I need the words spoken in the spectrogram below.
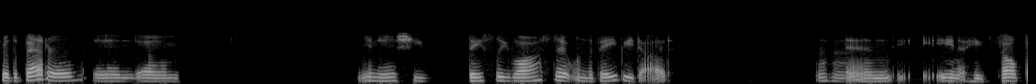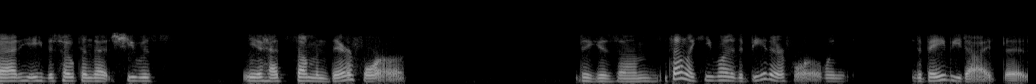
for the better, and um you know, she basically lost it when the baby died. Mhm. and you know he felt bad he was hoping that she was you know had someone there for her because um it sounded like he wanted to be there for her when the baby died but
